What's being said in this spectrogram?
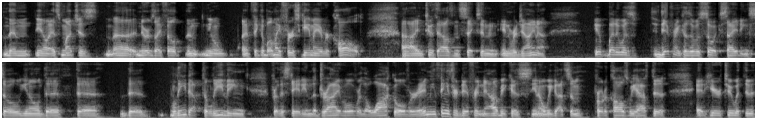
then, you know, as much as uh, nerves I felt, and you know, I think about my first game I ever called uh, in 2006 in, in Regina. It, but it was different because it was so exciting. So, you know, the, the, the lead up to leaving for the stadium, the drive over, the walk over. I mean, things are different now because, you know, we got some protocols we have to adhere to with the,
